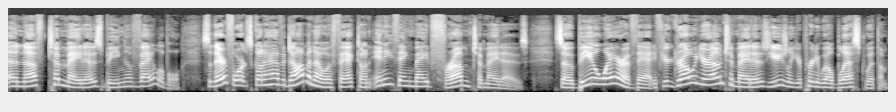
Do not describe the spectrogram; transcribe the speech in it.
enough tomatoes being available. So, therefore, it's going to have a domino effect on anything made from tomatoes. So, be aware of that. If you're growing your own tomatoes, usually you're pretty well blessed with them.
